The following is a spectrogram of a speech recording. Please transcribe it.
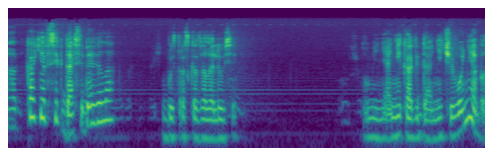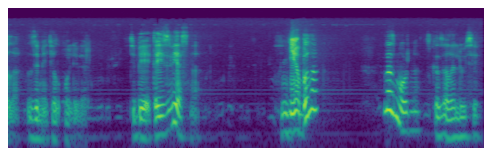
«А как я всегда себя вела?» Быстро сказала Люси. «У меня никогда ничего не было», заметил Оливер. «Тебе это известно». «Не было?» «Возможно», сказала Люси.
